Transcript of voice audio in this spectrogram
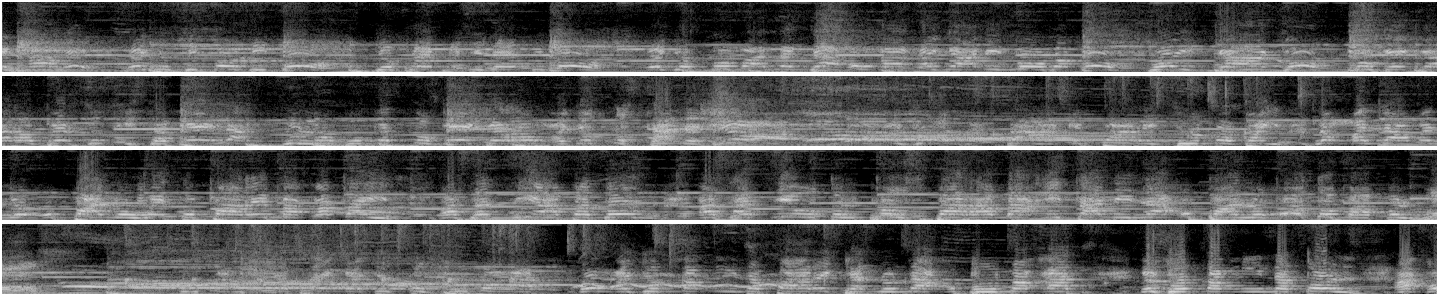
katihahe Ngayon si Todito, yung pre-presidente to Ngayon ko ba nagkakong kakayanin mo ako. Hoy gago, Tugegaraw versus Isabela. Lulubog at Tugegaraw, ngayon to sana siya. Ngayon sa akin pare sumabay Nang malaman nyo kung paano ito pare makatay. Asan si Abaddon, asan si Utol Plus Para makita nila kung paano ko tumapulbos Kung tangina pre, ngayon to sumangat O ngayon tangina pare, ganun na bumakat Ngayon tangina tol, ako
